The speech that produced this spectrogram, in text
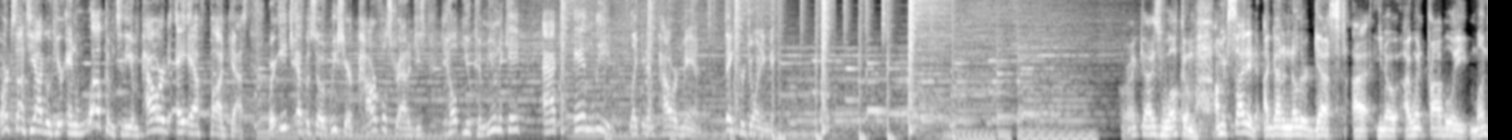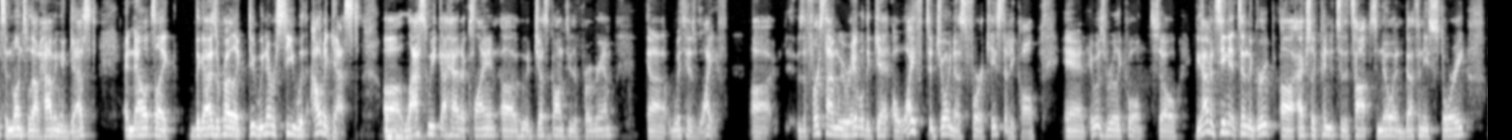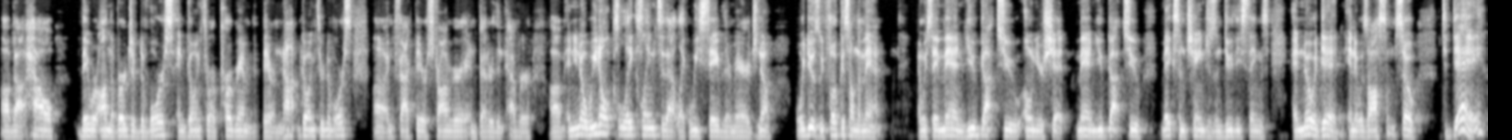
Mark Santiago here, and welcome to the Empowered AF podcast, where each episode we share powerful strategies to help you communicate, act, and lead like an empowered man. Thanks for joining me. All right, guys, welcome. I'm excited. I got another guest. I, you know, I went probably months and months without having a guest, and now it's like the guys are probably like, dude, we never see you without a guest. Uh, last week, I had a client uh, who had just gone through the program uh, with his wife. Uh, it was the first time we were able to get a wife to join us for a case study call, and it was really cool. So if you haven't seen it, it's in the group. Uh, actually pinned it to the top. It's Noah and Bethany's story about how they were on the verge of divorce and going through our program. They are not going through divorce. Uh, in fact, they are stronger and better than ever. Um, and you know, we don't lay claim to that like we saved their marriage. No, what we do is we focus on the man and we say, man, you've got to own your shit. Man, you've got to make some changes and do these things. And Noah did, and it was awesome. So today,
